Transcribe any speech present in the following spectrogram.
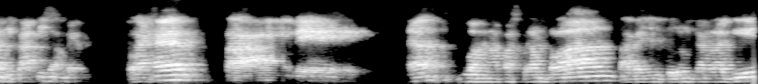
dari kaki sampai leher. Tarik. Ya buang nafas pelan-pelan tariknya diturunkan lagi.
